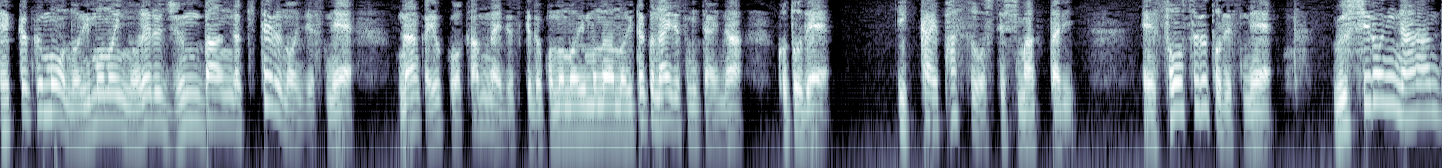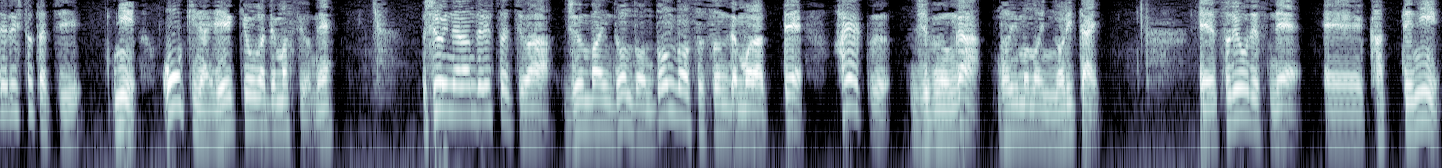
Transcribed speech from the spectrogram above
せっかくもう乗り物に乗れる順番が来てるのにですね、なんかよくわかんないですけど、この乗り物は乗りたくないですみたいなことで、一回パスをしてしまったり、えー、そうするとですね、後ろに並んでる人たちに大きな影響が出ますよね。後ろに並んでる人たちは順番にどんどんどんどん進んでもらって、早く自分が乗り物に乗りたい。えー、それをですね、えー勝手に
